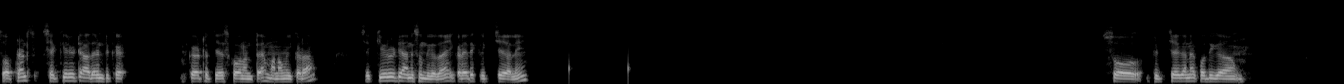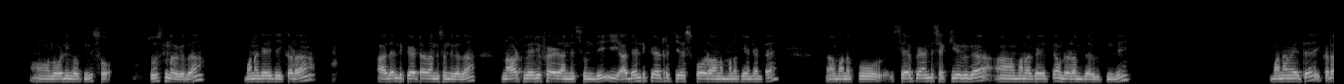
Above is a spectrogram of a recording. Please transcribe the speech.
సో ఫ్రెండ్స్ సెక్యూరిటీ అథెంటికేటర్ చేసుకోవాలంటే మనం ఇక్కడ సెక్యూరిటీ అనేసి ఉంది కదా ఇక్కడైతే క్లిక్ చేయాలి. సో క్లిక్ చేయగానే కొద్దిగా లోడింగ్ అవుతుంది. సో చూస్తున్నారు కదా మనకైతే ఇక్కడ అథెంటికేటర్ అనిస్తుంది ఉంది కదా? నాట్ వెరిఫైడ్ అనేసి ఉంది ఈ అథెంటికేటర్ చేసుకోవడం వల్ల మనకి ఏంటంటే మనకు సేఫ్ అండ్ సెక్యూర్గా మనకైతే ఉండడం జరుగుతుంది. మనమైతే ఇక్కడ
